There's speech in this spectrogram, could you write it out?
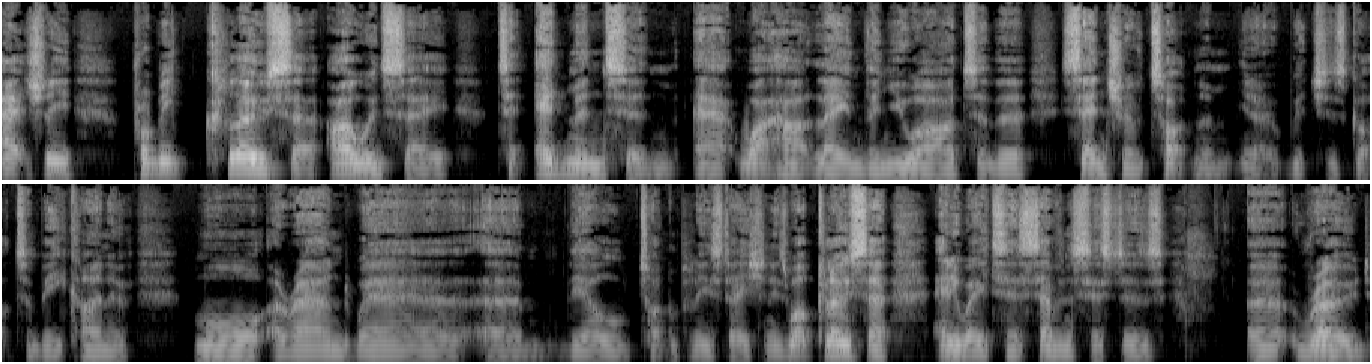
actually probably closer, I would say, to Edmonton at White Hart Lane than you are to the centre of Tottenham, you know, which has got to be kind of more around where um, the old Tottenham police station is. Well, closer anyway to Seven Sisters uh, Road.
